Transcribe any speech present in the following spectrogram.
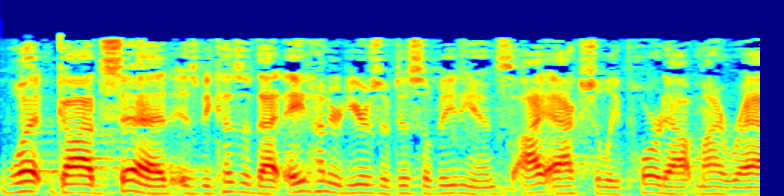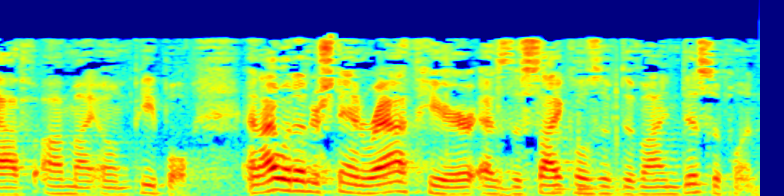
what God said is because of that 800 years of disobedience, I actually poured out my wrath on my own people. And I would understand wrath here as the cycles of divine discipline.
